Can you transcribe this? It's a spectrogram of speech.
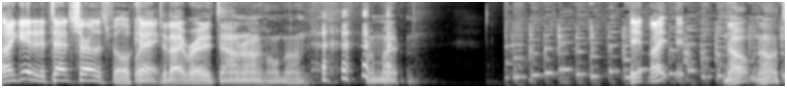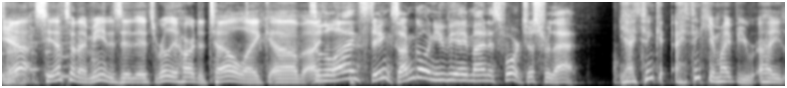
I get it; it's at Charlottesville. Okay, Wait, did I write it down wrong? Hold on. I might- it might. it- no, no. It's yeah, right. see, that's what I mean. Is it, it's really hard to tell. Like, um, so I, the line stinks. I'm going UVA minus four just for that. Yeah, I think I think you might be right.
